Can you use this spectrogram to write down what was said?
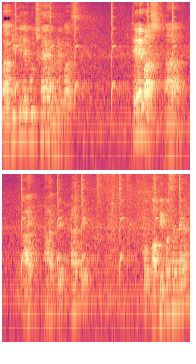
भाभी के लिए कुछ है हमारे पास। तेरे पास? हाँ। हाथ हाथ दे हाथ दे। को कॉफ़ी पसंद है ना?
